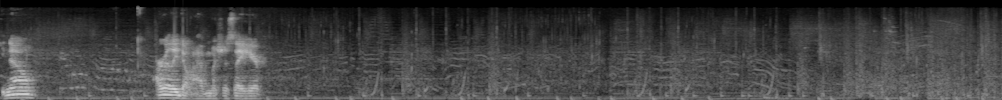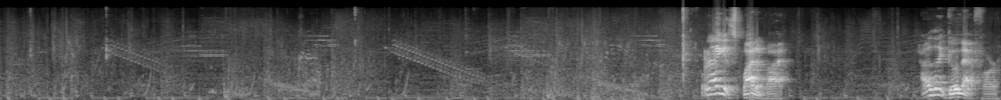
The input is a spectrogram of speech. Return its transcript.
You know, I really don't have much to say here. What did I get splatted by? How did that go that far?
